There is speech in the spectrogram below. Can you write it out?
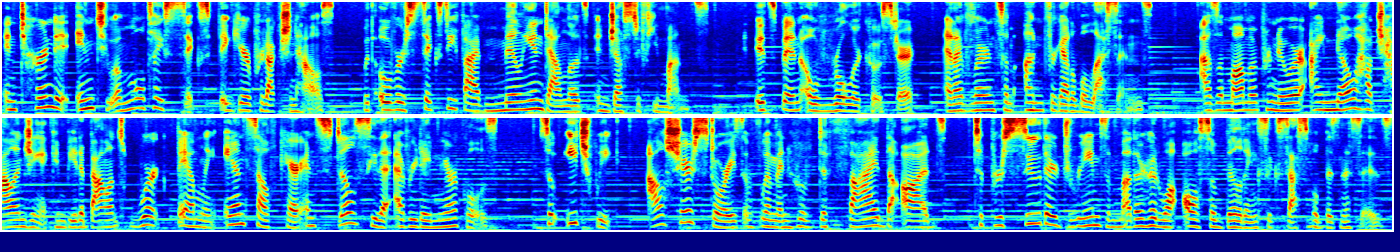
and turned it into a multi six figure production house with over 65 million downloads in just a few months. It's been a roller coaster, and I've learned some unforgettable lessons. As a mompreneur, I know how challenging it can be to balance work, family, and self care and still see the everyday miracles. So each week, I'll share stories of women who have defied the odds to pursue their dreams of motherhood while also building successful businesses.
